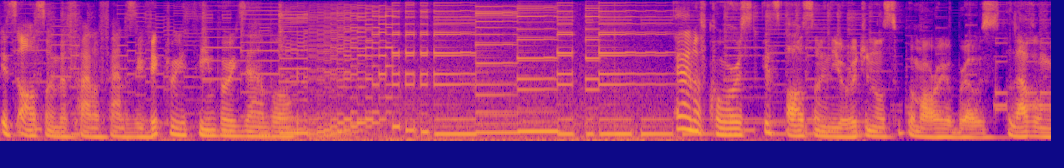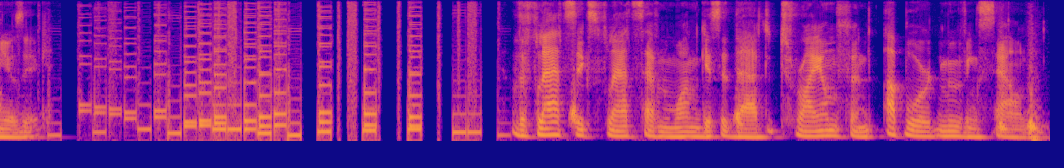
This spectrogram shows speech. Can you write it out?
It's also in the Final Fantasy Victory theme, for example. And of course, it's also in the original Super Mario Bros. level music. The flat 6 flat 7 1 gives it that triumphant upward moving sound.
